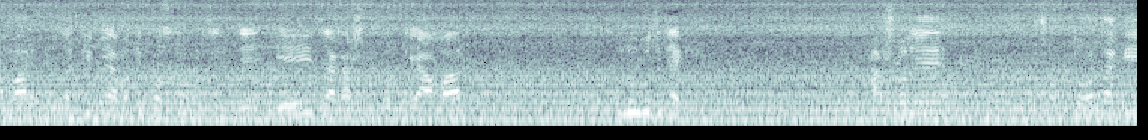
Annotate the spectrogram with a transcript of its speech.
আমার জাকির ভাই আমাকে প্রশ্ন করছেন যে এই জায়গা সম্পর্কে আমার অনুভূতিটা কি আসলে সত্য কথা কি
